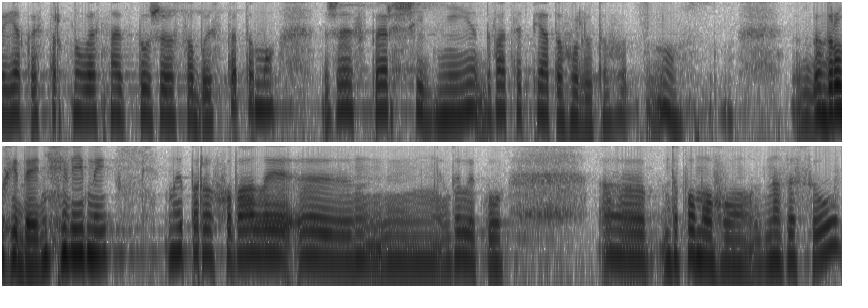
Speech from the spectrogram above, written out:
е, якось торкнулася нас дуже особисто, тому вже в перші дні, 25 лютого, ну, на другий день війни, ми порахували е, велику е, допомогу на ЗСУ.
